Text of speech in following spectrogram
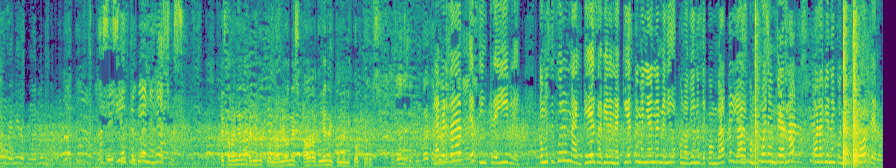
Han venido con aviones de combate. Así siempre vienen esos. Esta mañana han venido con aviones, ahora vienen con helicópteros. Aviones de combate. La verdad es increíble. Como si fuera una guerra vienen aquí. Esta mañana han venido con aviones de combate y ahora como pueden verlo, ahora vienen con helicópteros.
